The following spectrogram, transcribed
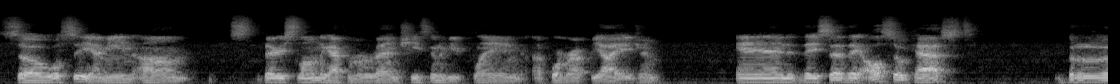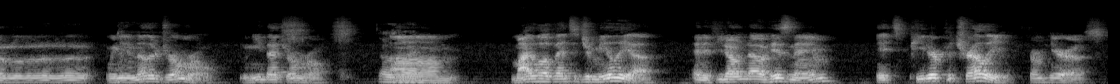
So we'll see. I mean, um, Barry Sloan, the guy from Revenge, he's going to be playing a former FBI agent. And they said they also cast. We need another drum roll. We need that drum roll. That. Um, Milo Ventimiglia. And if you don't know his name, it's Peter Petrelli from Heroes.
